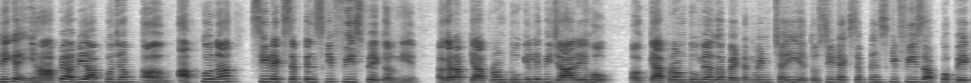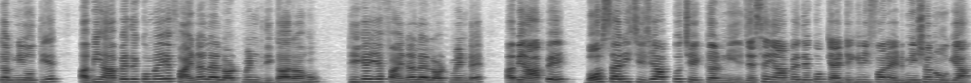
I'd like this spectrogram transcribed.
ठीक है यहाँ पे अभी आपको जब आ, आपको ना सीट एक्सेप्टेंस की फ़ीस पे करनी है। अगर आप कैपराउंड टू के लिए भी जा रहे हो और कैपराउंड टू में अगर बेटरमेंट चाहिए तो सीट एक्सेप्टेंस की फ़ीस आपको पे करनी होती है। अभी यहाँ पे देखो मैं ये फाइनल अलॉटमेंट दिखा रहा हूँ। ठीक है ये फाइनल अलॉटमेंट है। अब यहाँ पे बहुत सारी चीज़ें आपको चेक करनी है। जैसे यहाँ पे देखो कैटेगरी फॉर एडमिशन हो गया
